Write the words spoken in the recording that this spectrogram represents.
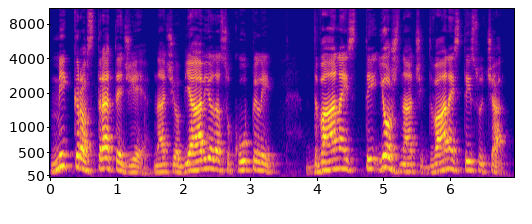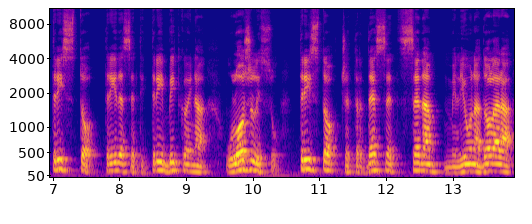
MicroStrategy znači objavio da su kupili 12, još znači 12.333 bitcoina uložili su 347 milijuna dolara.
